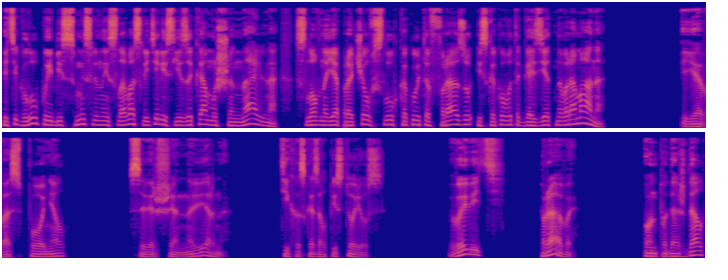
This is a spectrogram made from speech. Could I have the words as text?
Эти глупые, бессмысленные слова слетели с языка машинально, словно я прочел вслух какую-то фразу из какого-то газетного романа. «Я вас понял. Совершенно верно», — тихо сказал Писториус. «Вы ведь правы». Он подождал,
